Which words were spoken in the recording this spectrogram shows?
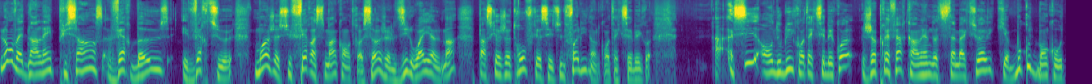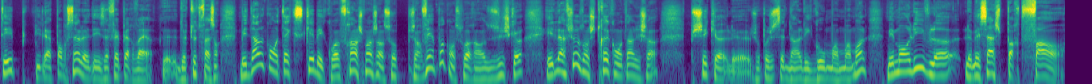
Là, on va être dans l'impuissance verbeuse et vertueuse. Moi, je suis férocement contre ça, je le dis loyalement, parce que je trouve que c'est une folie dans le contexte québécois. Ah, si on oublie le contexte québécois, je préfère quand même notre système actuel qui a beaucoup de bons côtés, puis la proportionnelle a des effets pervers, de, de toute façon. Mais dans le contexte québécois, franchement, j'en reviens pas qu'on soit rendu jusque-là. Et la chose dont je suis très content, Richard, puis je sais que le- je veux pas juste être dans l'ego, moi, moi, moi, mais mon livre, là, le message porte fort.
